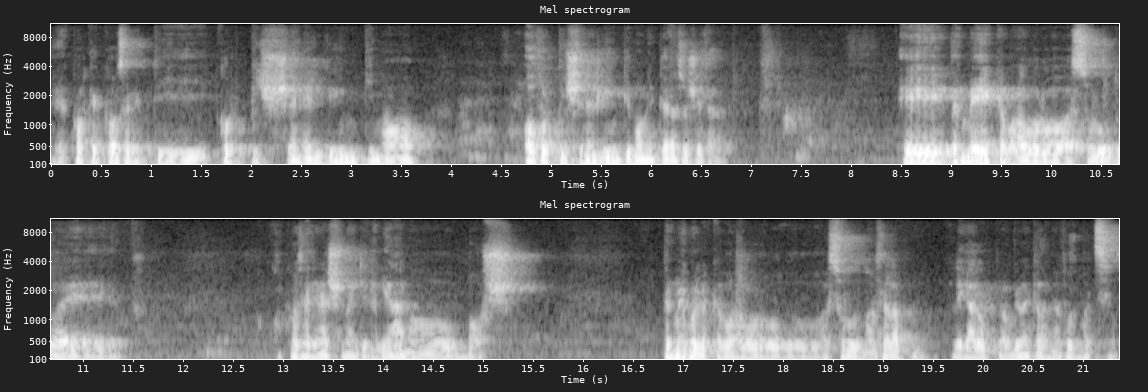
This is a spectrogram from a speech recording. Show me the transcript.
è qualcosa che ti colpisce nell'intimo o colpisce nell'intimo un'intera società. E per me il capolavoro assoluto è qualcosa di rinascimento italiano, Bosch. Per me quello è il capolavoro assoluto, ma sarà legato probabilmente alla mia formazione.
